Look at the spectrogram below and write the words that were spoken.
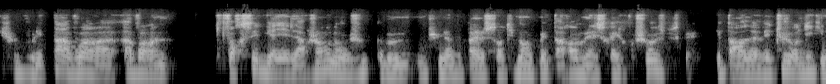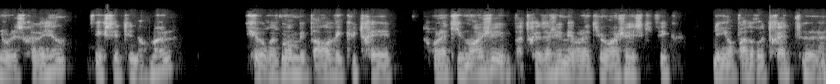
Je ne voulais pas avoir avoir forcé de gagner de l'argent, donc je, comme je n'avais pas le sentiment que mes parents me laisseraient quelque chose, parce que mes parents m'avaient toujours dit qu'ils ne nous laisseraient rien et que c'était normal. Et heureusement, mes parents ont vécu très relativement âgés, pas très âgés, mais relativement âgés, ce qui fait que n'ayant pas de retraite, euh,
